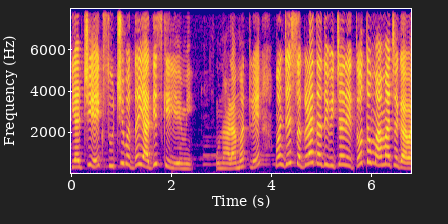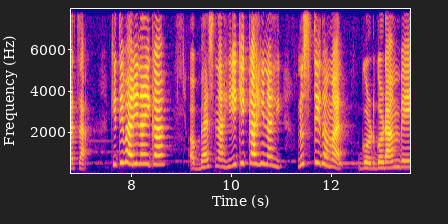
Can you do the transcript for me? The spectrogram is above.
याची एक सूचीबद्ध यादीच केली आहे मी. उन्हाळा म्हटले म्हणजे सगळ्यात आधी विचार येतो तो मामाच्या गावाचा. किती भारी नाही का? अभ्यास नाही की काही नाही. नुसती धमाल. गोड गोड आंबे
